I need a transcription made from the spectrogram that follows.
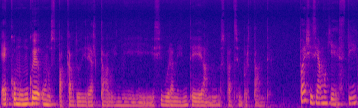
È comunque uno spaccato di realtà, quindi sicuramente hanno uno spazio importante. Poi ci siamo chiesti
